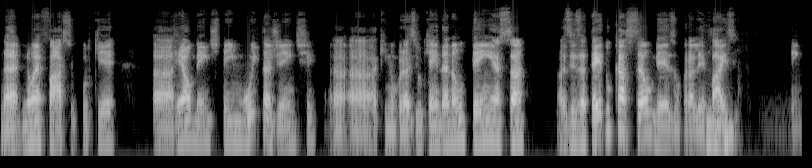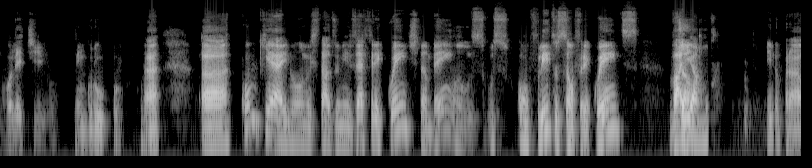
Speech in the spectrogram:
né? Não é fácil, porque uh, realmente tem muita gente aqui no Brasil que ainda não tem essa, às vezes até educação mesmo para levar uhum. esse em coletivo, em grupo, né? Como que é aí no, nos Estados Unidos? É frequente também? Os, os conflitos são frequentes? Varia então, muito pra,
